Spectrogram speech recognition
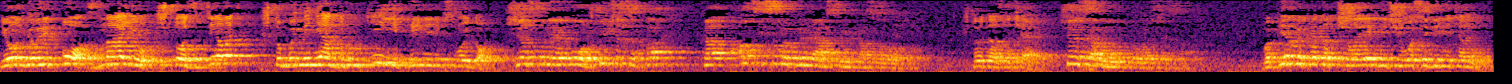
И он говорит, о, знаю, что сделать, чтобы меня другие приняли в свой дом. Что это означает? Во-первых, этот человек ничего себе не тянул.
